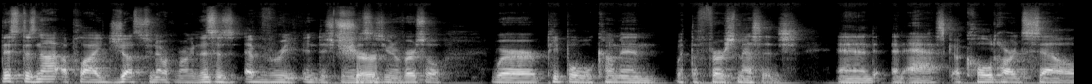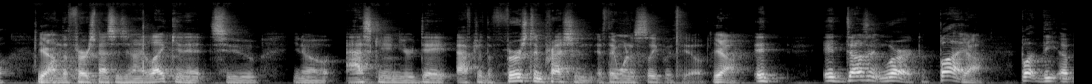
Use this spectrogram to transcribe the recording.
this does not apply just to network marketing. This is every industry. Sure. This is universal, where people will come in with the first message and and ask a cold hard sell Yeah. on the first message, and I liken it to you know asking your date after the first impression if they want to sleep with you Yeah. it it doesn't work but Yeah. but the uh,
